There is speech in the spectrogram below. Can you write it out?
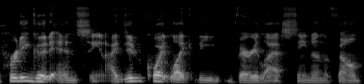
pretty good end scene. I did quite like the very last scene in the film.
